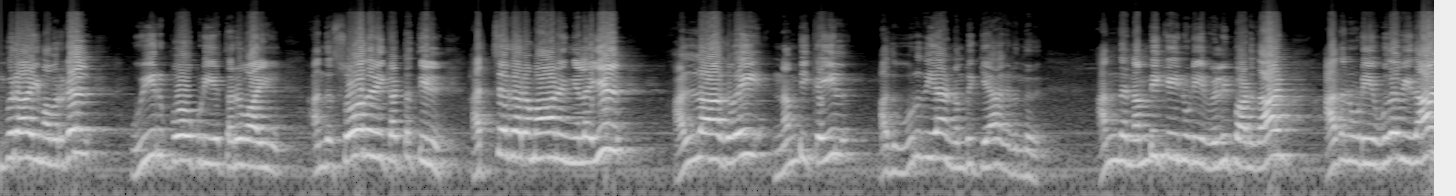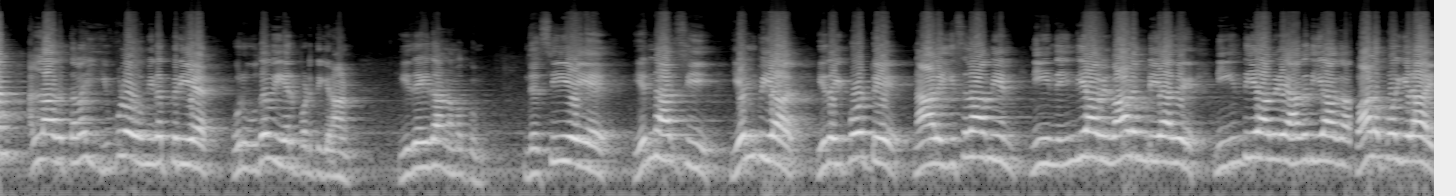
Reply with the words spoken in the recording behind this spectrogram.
இப்ராஹிம் அவர்கள் உயிர் போகக்கூடிய தருவாயில் அந்த சோதனை கட்டத்தில் அச்சகரமான நிலையில் அல்லாகவே நம்பிக்கையில் அது உறுதியான நம்பிக்கையாக இருந்தது. அந்த நம்பிக்கையினுடைய வெளிப்பாடு தான் அதனுடைய உதவிதான் அல்லாஹ் தஆலா இவ்வளவு மிகப்பெரிய ஒரு உதவி ஏற்படுத்துகிறான். இதை தான் நமக்கும். இந்த சிஏஏ என்ஆர்சி என்பிஆர் இதை போட்டு நாளை இஸ்லாமியன் நீ இந்த இந்தியாவில் வாழ முடியாது நீ இந்தியாவிலே அகதியாக வாழப்போகிறாய்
